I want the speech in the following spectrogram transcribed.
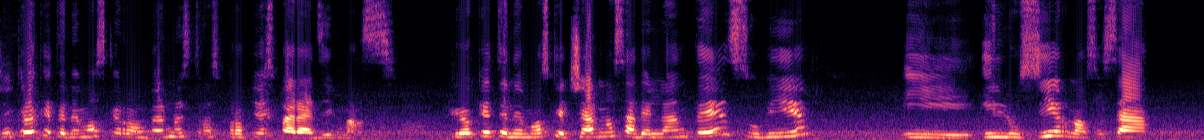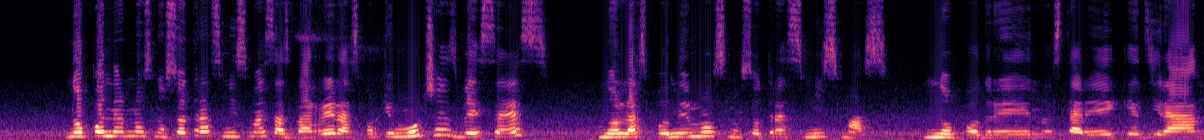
Yo creo que tenemos que romper nuestros propios paradigmas. Creo que tenemos que echarnos adelante, subir y, y, lucirnos, o sea, no ponernos nosotras mismas las barreras, porque muchas veces no las ponemos nosotras mismas. No podré, no estaré, que dirán,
